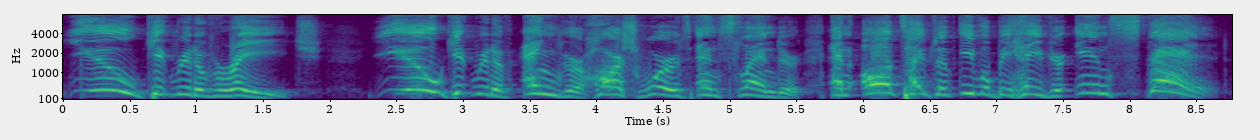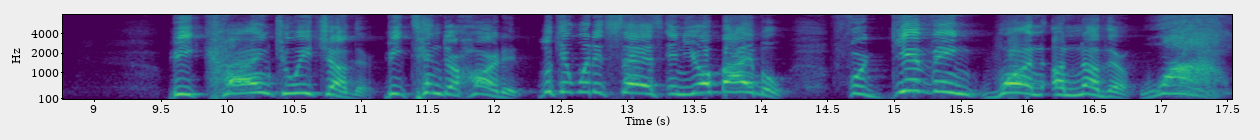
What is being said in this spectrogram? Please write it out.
you get rid of rage. You get rid of anger, harsh words, and slander, and all types of evil behavior. Instead, be kind to each other, be tenderhearted. Look at what it says in your Bible forgiving one another. Why?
